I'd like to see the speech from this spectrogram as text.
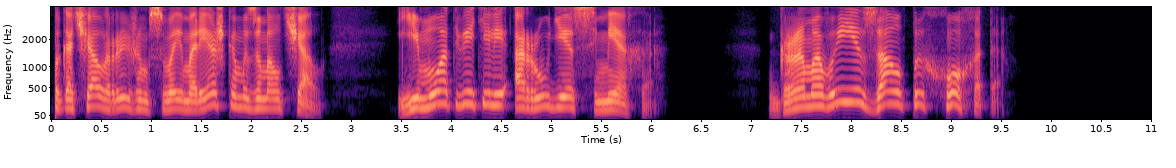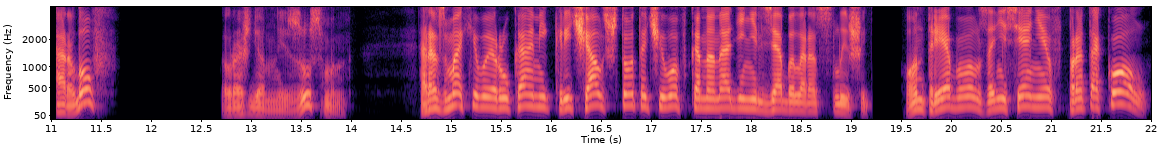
покачал рыжим своим орешком и замолчал. Ему ответили орудия смеха. Громовые залпы хохота. Орлов урожденный Зусман, размахивая руками, кричал что-то, чего в канонаде нельзя было расслышать. Он требовал занесения в протокол.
